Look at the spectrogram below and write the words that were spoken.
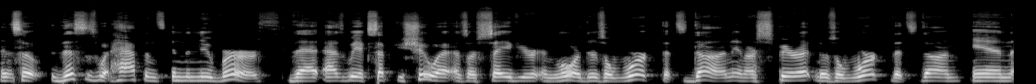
And so this is what happens in the new birth, that as we accept Yeshua as our Savior and Lord, there's a work that's done in our spirit. There's a work that's done in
